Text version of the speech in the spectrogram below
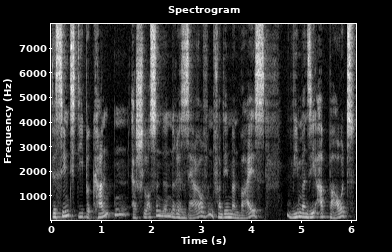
Das sind die bekannten, erschlossenen Reserven, von denen man weiß, wie man sie abbaut.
